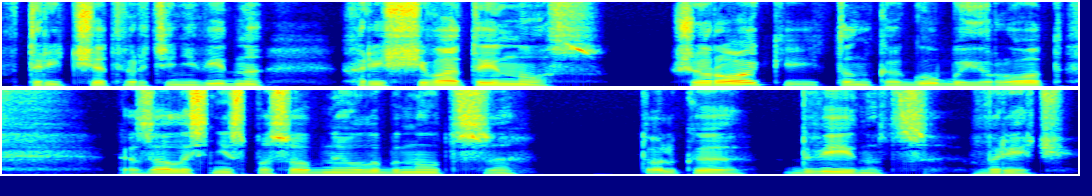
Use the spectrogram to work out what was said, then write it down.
в три четверти не видно, хрящеватый нос, широкий, тонкогубый рот, казалось, неспособный улыбнуться, только двинуться в речи,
